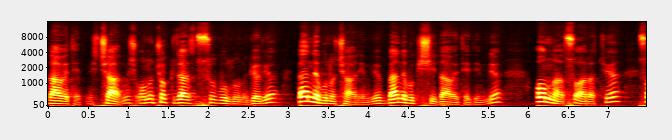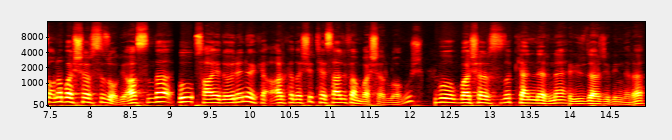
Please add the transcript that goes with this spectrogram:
davet etmiş, çağırmış. Onun çok güzel su bulduğunu görüyor. Ben de bunu çağırayım diyor. Ben de bu kişiyi davet edeyim diyor. Onunla su aratıyor. Sonra başarısız oluyor. Aslında bu sayede öğreniyor ki arkadaşı tesadüfen başarılı olmuş. Bu başarısızlık kendilerine yüzlerce bin lira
